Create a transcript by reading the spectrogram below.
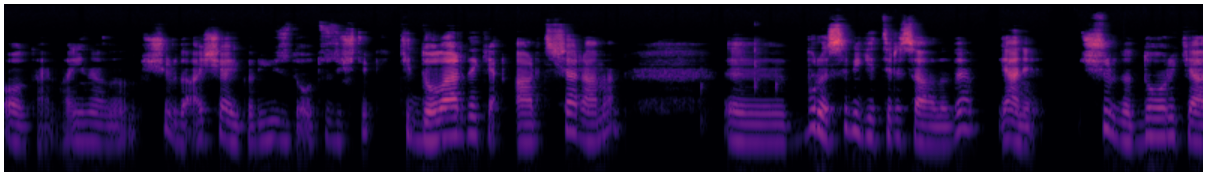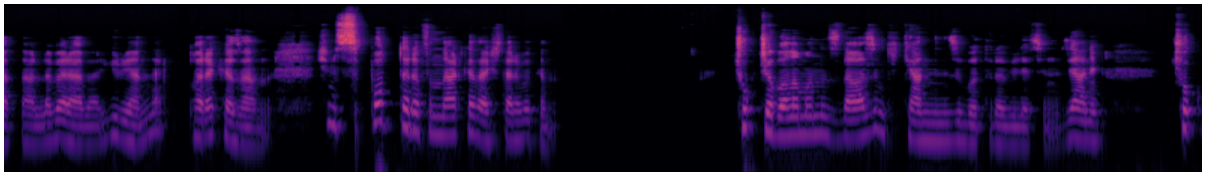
All time high'ını alalım. Şurada aşağı yukarı %33'lük ki dolardaki artışa rağmen e, burası bir getiri sağladı. Yani şurada doğru kağıtlarla beraber yürüyenler para kazandı. Şimdi spot tarafında arkadaşlar bakın çok çabalamanız lazım ki kendinizi batırabilirsiniz. Yani çok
